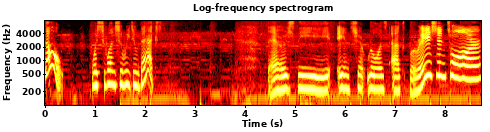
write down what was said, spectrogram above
So, which one should we do next? There's the Ancient Ruins Exploration Tour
